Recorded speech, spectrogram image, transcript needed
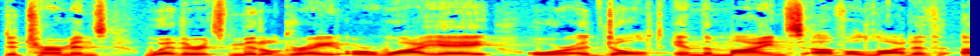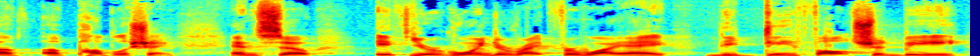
determines whether it's middle grade or YA or adult in the minds of a lot of, of, of publishing. And so, if you're going to write for YA, the default should be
